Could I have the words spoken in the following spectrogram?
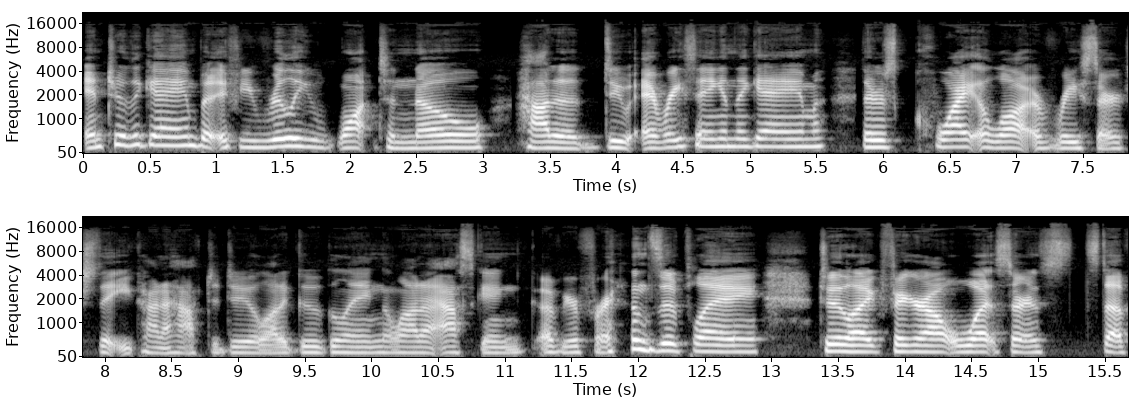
enter the game, but if you really want to know how to do everything in the game, there's quite a lot of research that you kind of have to do, a lot of Googling, a lot of asking of your friends to play to like figure out what certain stuff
